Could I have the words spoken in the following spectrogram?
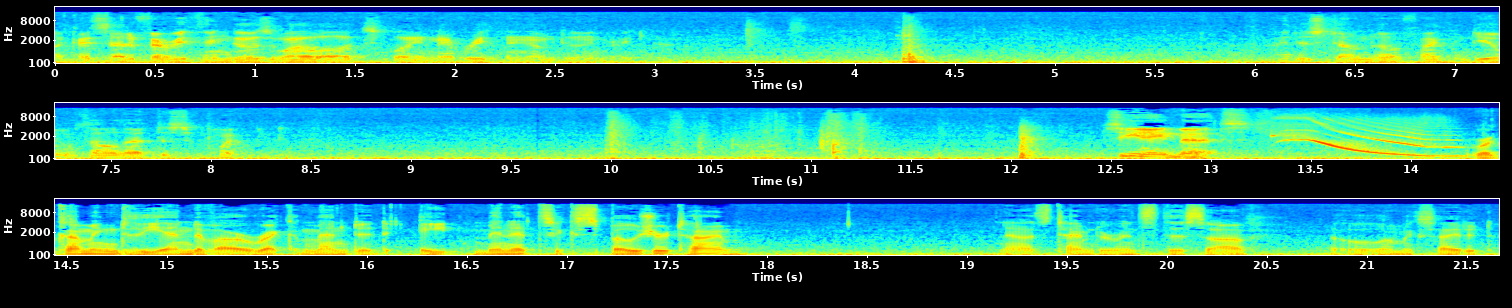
Like I said, if everything goes well, I'll explain everything I'm doing right now. I just don't know if I can deal with all that disappointment. See you in eight minutes. We're coming to the end of our recommended eight minutes exposure time. Now it's time to rinse this off. Oh, I'm excited.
